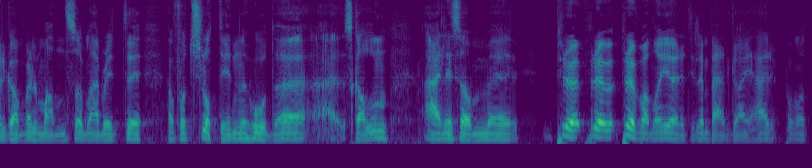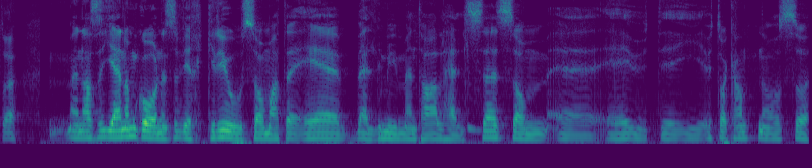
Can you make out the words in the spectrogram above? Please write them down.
år gammel mann som blitt, eh, har fått slått inn hodet, eh, skallen, er liksom eh, prøv, prøv, Prøver man å gjøre til en bad guy her, på en måte? Men altså gjennomgående så virker det jo som at det er veldig mye mental helse som eh, er ute i ytterkantene. Og så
